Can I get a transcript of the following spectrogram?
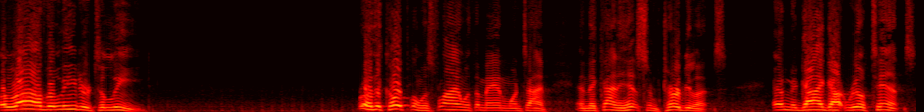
allow the leader to lead. Brother Copeland was flying with a man one time, and they kind of hit some turbulence, and the guy got real tense.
